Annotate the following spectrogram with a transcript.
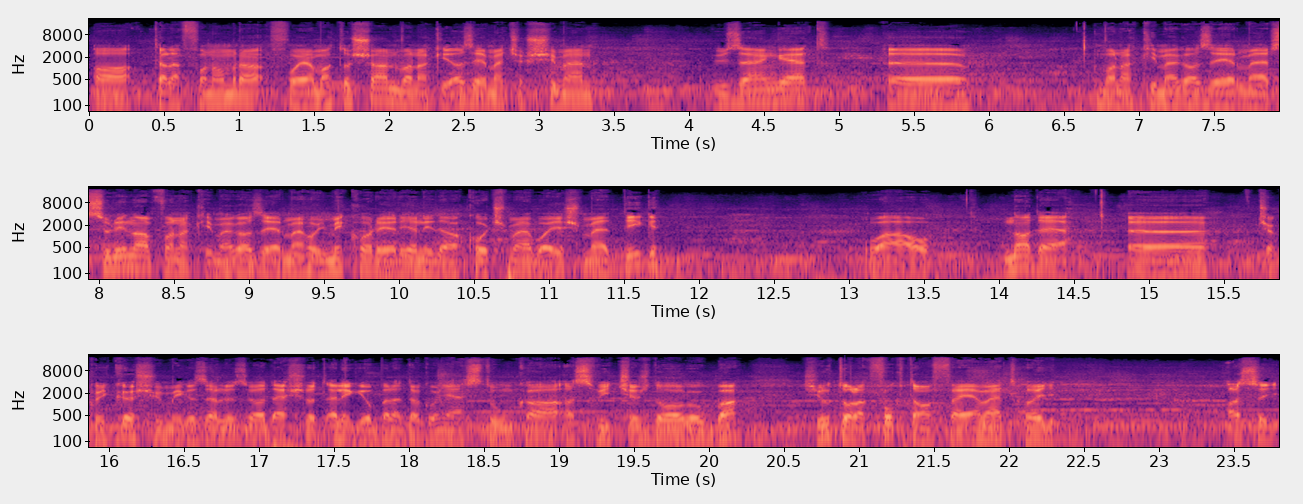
a telefonomra folyamatosan. Van, aki azért, mert csak simán üzenget. Ö, van, aki meg azért, mert szülinap, van, aki meg azért, mert hogy mikor érjen ide a kocsmába és meddig. Wow. Na de, ö, csak hogy kössünk még az előző adásra, ott elég jobb beledagonyáztunk a, a switches dolgokba, és utólag fogtam a fejemet, hogy az, hogy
